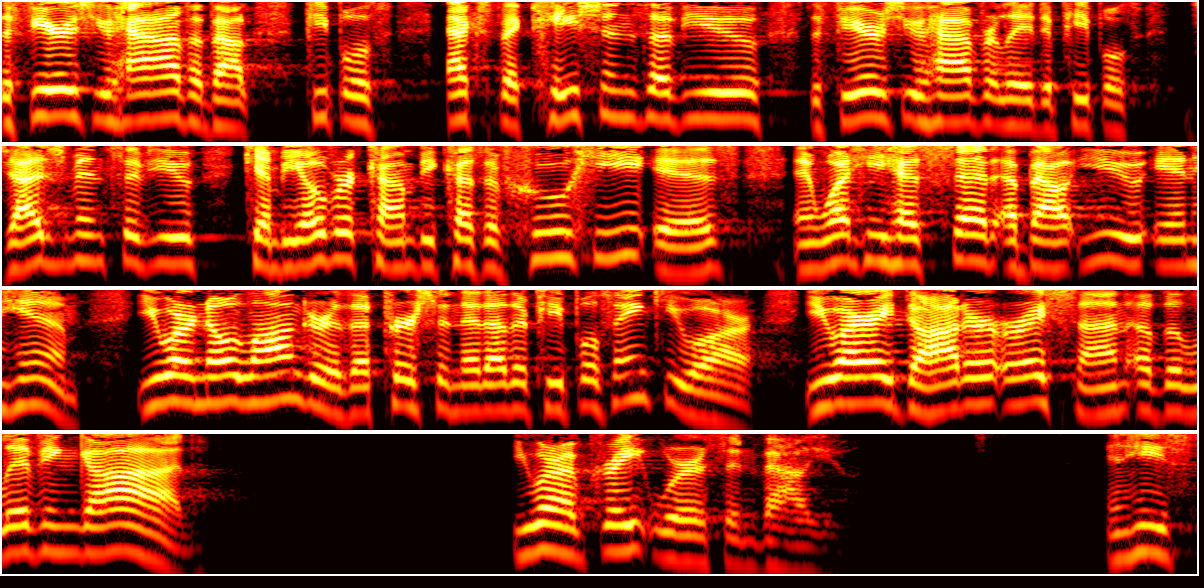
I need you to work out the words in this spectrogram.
The fears you have about people's expectations of you, the fears you have related to people's judgments of you can be overcome because of who he is and what he has said about you in him. You are no longer the person that other people think you are. You are a daughter or a son of the living God. You are of great worth and value. And he's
